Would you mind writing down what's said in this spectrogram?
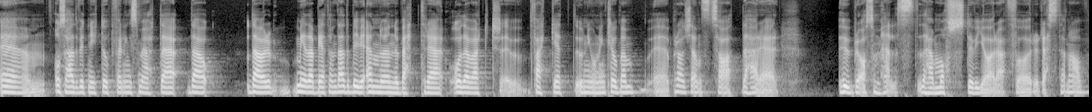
Um, och så hade vi ett nytt uppföljningsmöte där där medarbetarna, det hade blivit ännu, ännu bättre och det har varit eh, facket, Unionen, klubben eh, på sa att det här är hur bra som helst. Det här måste vi göra för resten av,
